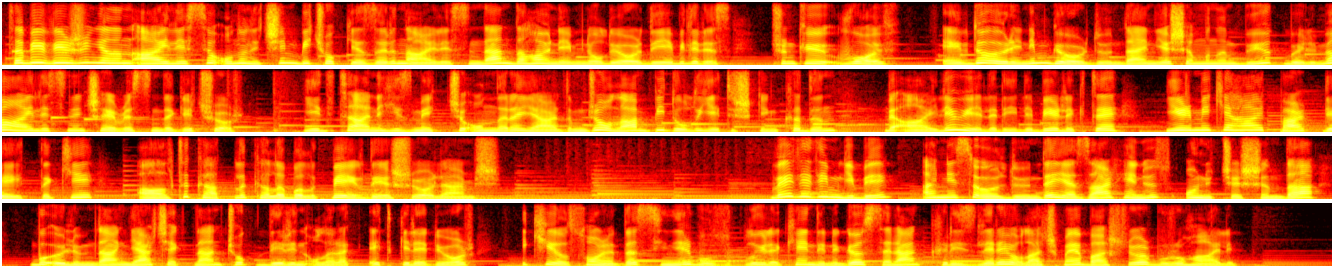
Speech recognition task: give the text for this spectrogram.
Tabii Virginia'nın ailesi onun için birçok yazarın ailesinden daha önemli oluyor diyebiliriz. Çünkü Wolf evde öğrenim gördüğünden yaşamının büyük bölümü ailesinin çevresinde geçiyor. 7 tane hizmetçi onlara yardımcı olan bir dolu yetişkin kadın ve aile üyeleriyle birlikte 22 Hyde Park Gate'daki 6 katlı kalabalık bir evde yaşıyorlarmış. Ve dediğim gibi annesi öldüğünde yazar henüz 13 yaşında bu ölümden gerçekten çok derin olarak etkileniyor. İki yıl sonra da sinir bozukluğuyla kendini gösteren krizlere yol açmaya başlıyor bu ruh hali.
